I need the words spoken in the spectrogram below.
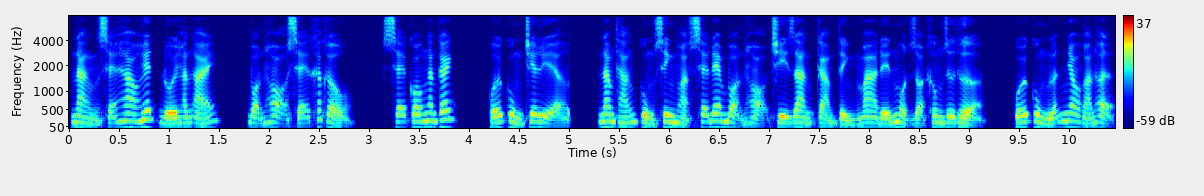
nàng sẽ hao hết đối hắn ái, bọn họ sẽ khắc khẩu, sẽ có ngăn cách, cuối cùng chia lịa, năm tháng cùng sinh hoạt sẽ đem bọn họ chi gian cảm tình ma đến một giọt không dư thừa, cuối cùng lẫn nhau oán hận,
